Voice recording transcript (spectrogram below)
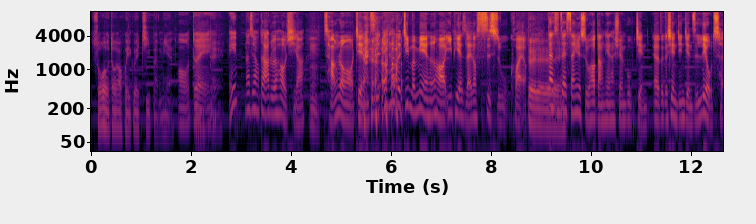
所有都要回归基本面。哦，对对，哎、欸，那这样大家都会好奇啦。嗯，长荣哦，减资，哎、欸，它的基本面也很好，EPS 来到四十五块哦。对对对，对。但是在三月十五号当天，它宣布减呃这个现金减资六成，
